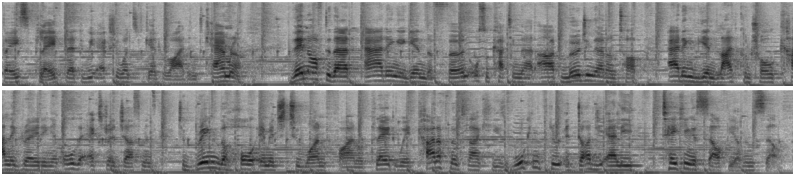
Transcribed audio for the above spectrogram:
base plate that we actually want to get right in camera. Then after that, adding again the fern, also cutting that out, merging that on top, adding again light control, color grading and all the extra adjustments to bring the whole image to one final plate where it kind of looks like he's walking through a dodgy alley taking a selfie of himself.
